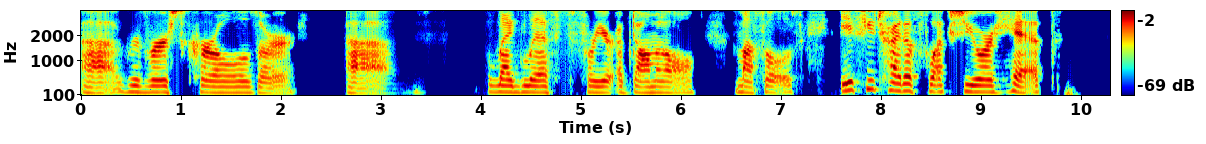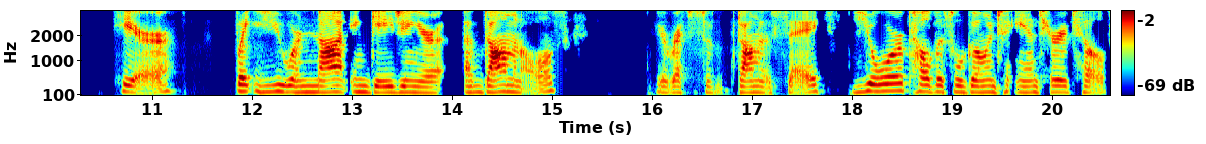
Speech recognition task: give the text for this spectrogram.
uh, reverse curls or uh, leg lifts for your abdominal muscles. If you try to flex your hip here, but you are not engaging your abdominals, your rectus abdominis, say, your pelvis will go into anterior tilt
